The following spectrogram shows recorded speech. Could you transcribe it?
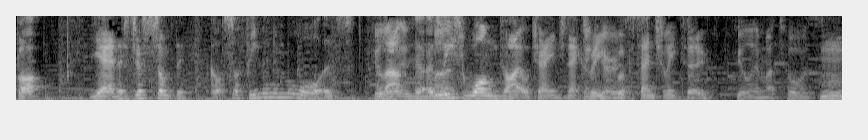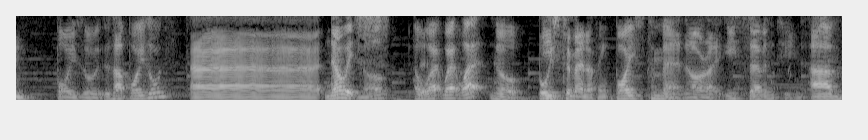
But yeah, there's just something got some feeling in my waters. Feel about in at my least one title change next week, but potentially two. Feel it in my toes. Hmm. Boyzone. Is that Boyzone? Uh, no, No. it's A wet, wet, wet? No. Boys East- to Men, I think. Boyz II Men. All right. East 17. Um,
